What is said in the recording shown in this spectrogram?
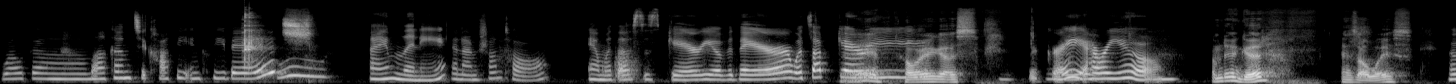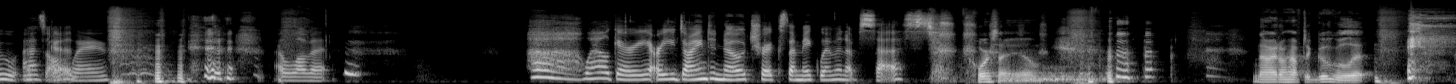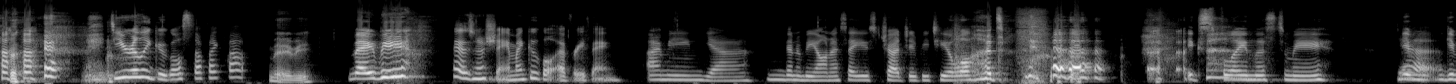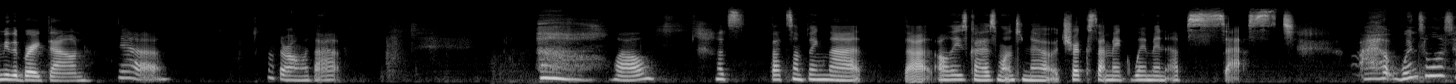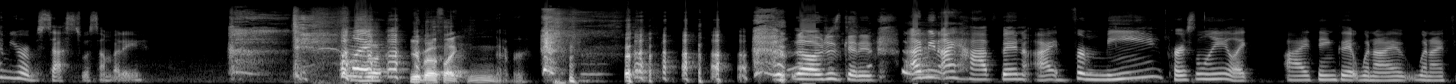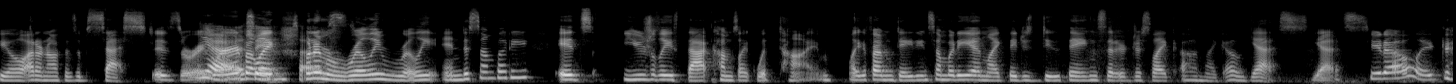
Welcome. Welcome to Coffee and Cleavage. Woo. I'm Lynnie, And I'm Shantal. and with us is Gary over there. What's up, Gary? Hey, how are you guys? We're great. How are you? I'm doing good, as always. Oh, as good. always. I love it. well, Gary, are you dying to know tricks that make women obsessed? Of course I am. now I don't have to Google it. Do you really Google stuff like that? Maybe. Maybe. There's no shame. I Google everything. I mean, yeah. I'm gonna be honest. I use ChatGPT a lot. Explain this to me. Give, Yeah. give me the breakdown. Yeah. Nothing wrong with that. well, that's that's something that that all these guys want to know. Tricks that make women obsessed. Uh, when's the last time you were obsessed with somebody? I'm like, You're both like, never. no, I'm just kidding. I mean, I have been. I for me personally, like I think that when I when I feel I don't know if it's obsessed is the right Yeah, word, but like same, when I'm really really into somebody, it's usually that comes like with time. Like if I'm dating somebody and like they just do things that are just like oh, I'm like oh yes yes you know like.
